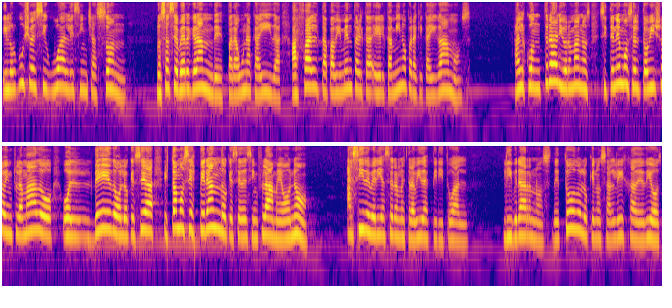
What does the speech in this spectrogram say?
El orgullo es igual, es hinchazón. Nos hace ver grandes para una caída. A falta pavimenta el, camino para que caigamos. Al contrario, hermanos, si tenemos el tobillo inflamado o el dedo o lo que sea, estamos esperando que se desinflame o no. Así debería ser en nuestra vida espiritual librarnos de todo lo que nos aleja de Dios,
